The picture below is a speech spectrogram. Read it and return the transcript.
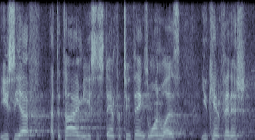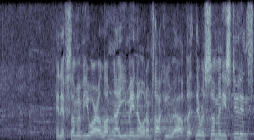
UCF at the time used to stand for two things. One was, you can't finish. And if some of you are alumni, you may know what I'm talking about. But there were so many students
